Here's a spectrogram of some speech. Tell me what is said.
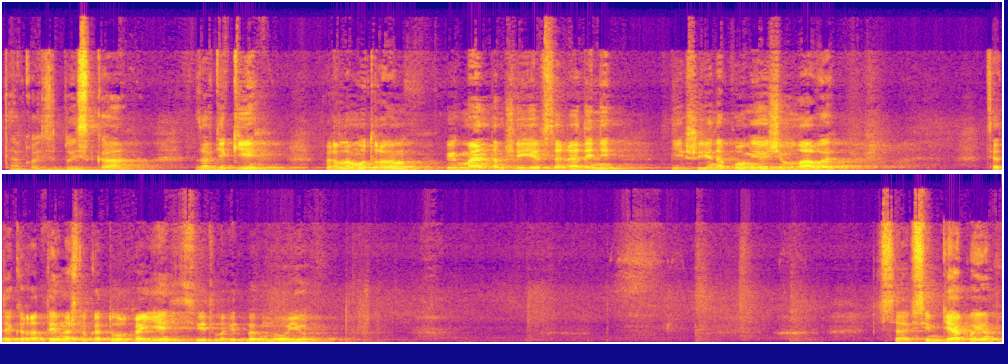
Так ось зблизька. Завдяки перламутровим пігментам, що є всередині, і що є наповнюючим лави, ця декоративна штукатурка є світловідбивною. Все, всім дякую.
